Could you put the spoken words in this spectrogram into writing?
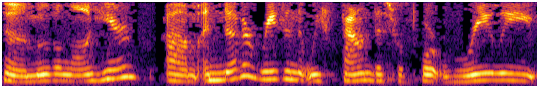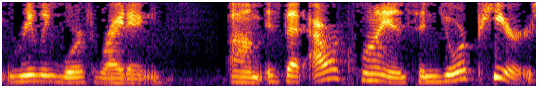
To move along here, um, another reason that we found this report really, really worth writing is that our clients and your peers,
